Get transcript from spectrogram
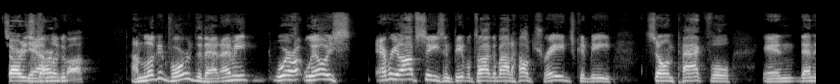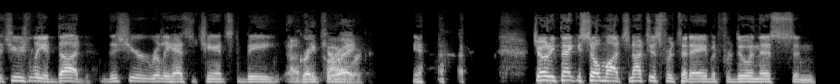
It's already Yeah, I'm looking- Bob. I'm looking forward to that. I mean, we're we always every offseason people talk about how trades could be so impactful, and then it's usually a dud. This year really has a chance to be a I great you're right. firework. Yeah. Jody, thank you so much, not just for today, but for doing this and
